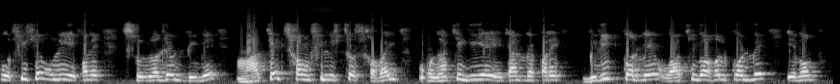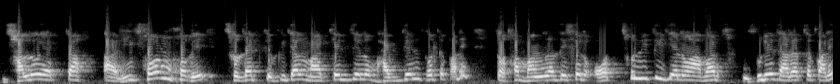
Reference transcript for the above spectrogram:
পঁচিশে উনি এখানে সুনজর দিবে। মার্কেট সংশ্লিষ্ট সবাই ওনাকে গিয়ে এটার ব্যাপারে বিলিভ করবে, ওয়াকিবহল করবে এবং ভালো একটা রিফর্ম হবে সো দ্যাট ক্যাপিটাল মার্কেট যেন ভাইব্রেন্ট হতে পারে তথা বাংলাদেশের অর্থনীতি যেন আবার ঘুরে দাঁড়াতে পারে।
